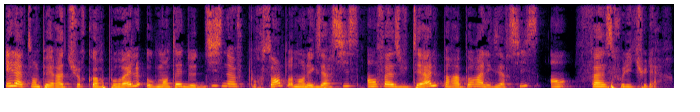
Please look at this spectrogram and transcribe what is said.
et la température corporelle augmentait de 19% pendant l'exercice en phase lutéale par rapport à l'exercice en phase folliculaire.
